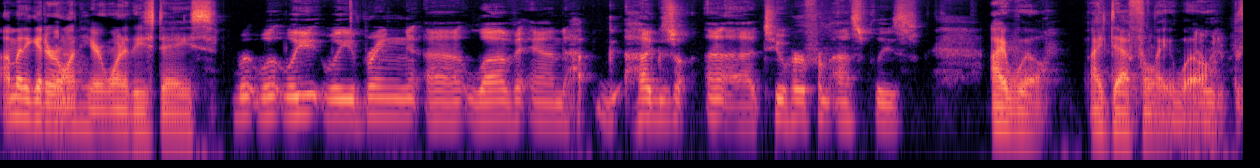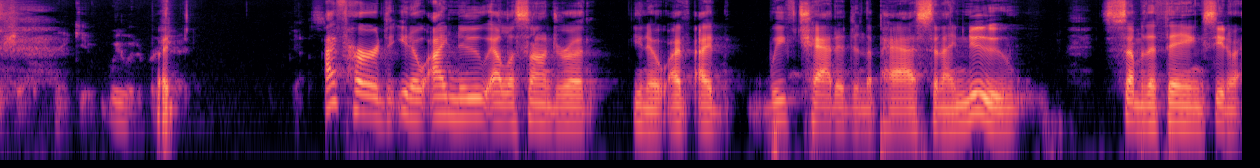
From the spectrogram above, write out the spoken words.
I'm going to get her on here one of these days. Will, will, will you will you bring uh, love and hugs uh, to her from us, please? I will. I definitely will. I would appreciate it. Thank you. We would appreciate but it. Yes. I've heard, you know, I knew Alessandra, you know, I've, I, we've chatted in the past and I knew some of the things, you know,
